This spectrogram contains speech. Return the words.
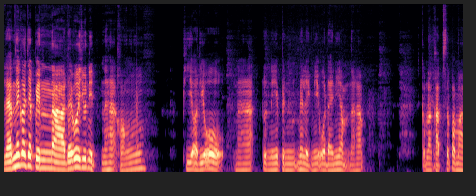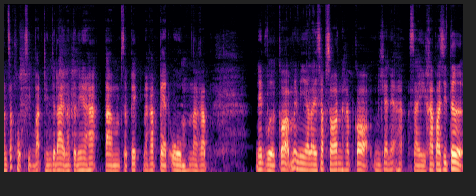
แหลมนี่ก็จะเป็นอ่า driver unit นะฮะของ P Audio นะฮะรุ่นนี้เป็นแม่เหล็กนีโอไดเนียมนะครับกำลังขับสักประมาณสัก 60 วัตต์ถึงจะได้นะตัวนี้นะฮะตามสเปคนะครับ 8 โอห์มนะครับ เน็ตเวิร์กก็ไม่มีอะไรซับซ้อนนะครับ ก็มีแค่นี้ฮะใส่คาปาซิเตอร์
